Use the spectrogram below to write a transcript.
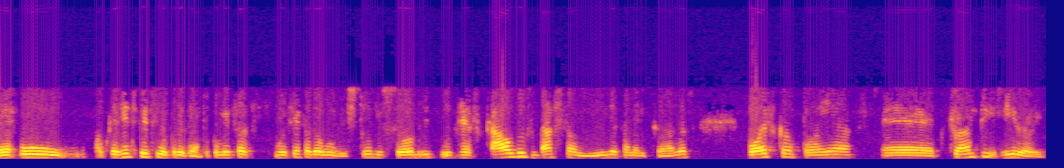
É, o, o que a gente percebeu, por exemplo, comecei a, comecei a fazer alguns estudos sobre os rescaldos das famílias americanas pós-campanha é, Trump e Hillary.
